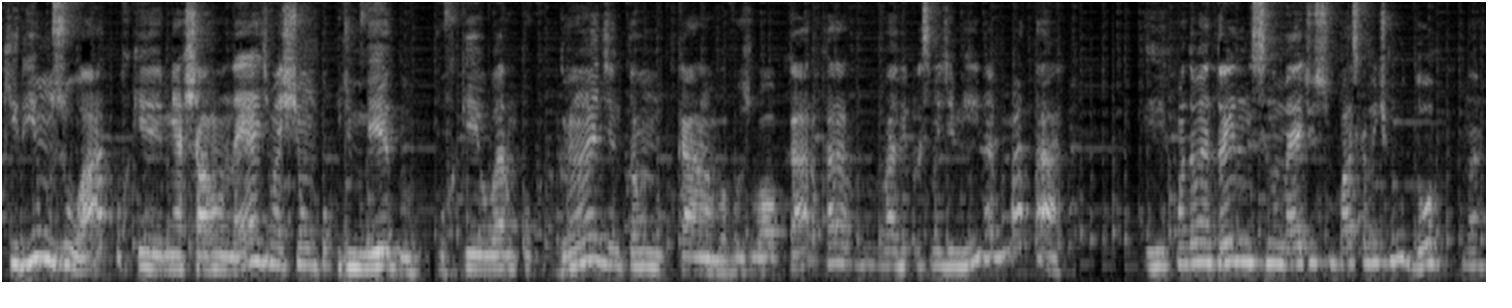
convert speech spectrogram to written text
queriam zoar porque me achavam nerd, mas tinham um pouco de medo porque eu era um pouco grande, então, caramba, vou zoar o cara, o cara vai vir pra cima de mim e vai me matar. E quando eu entrei no ensino médio, isso basicamente mudou, né?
